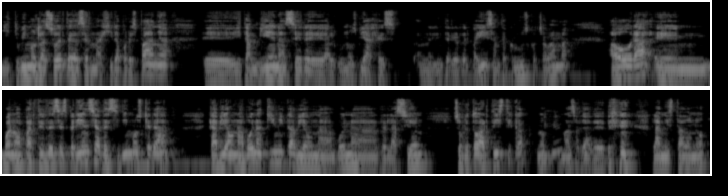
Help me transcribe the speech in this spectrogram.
y tuvimos la suerte de hacer una gira por España eh, y también hacer eh, algunos viajes en el interior del país, Santa Cruz, Cochabamba. Ahora, eh, bueno, a partir de esa experiencia decidimos que, era, que había una buena química, había una buena relación, sobre todo artística, ¿no? Uh -huh. Más allá de, de, la amistad o no.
